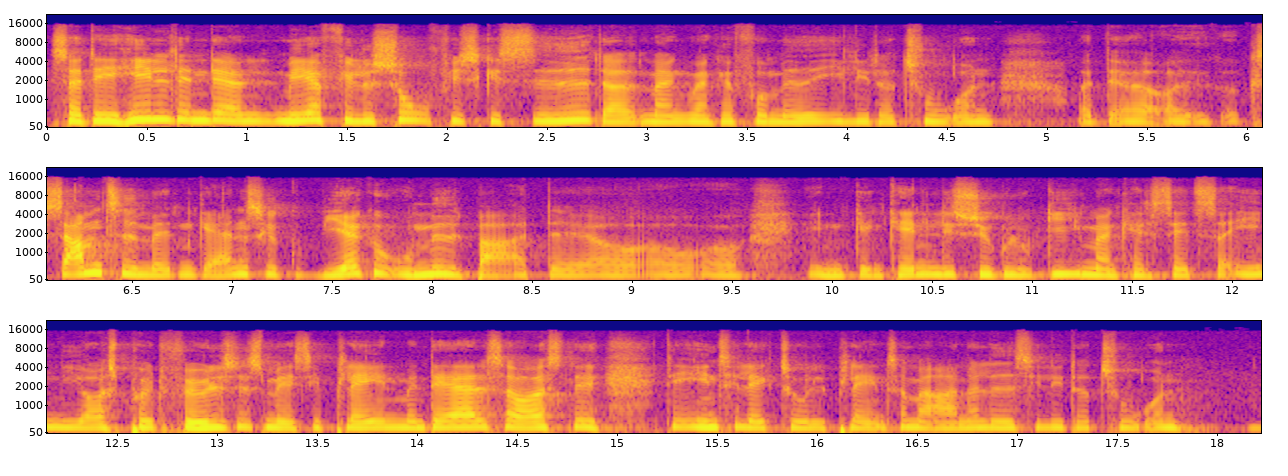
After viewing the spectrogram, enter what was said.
Så det er hele den der mere filosofiske side, der man, man kan få med i litteraturen og, og, og samtidig med, at den gerne skal virke umiddelbart øh, og, og, og en genkendelig psykologi, man kan sætte sig ind i, også på et følelsesmæssigt plan, men det er altså også det, det intellektuelle plan, som er anderledes i litteraturen. Mm.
